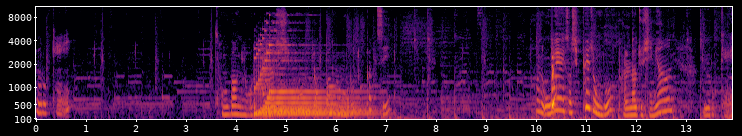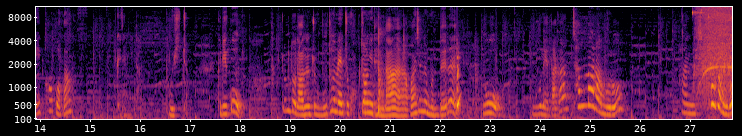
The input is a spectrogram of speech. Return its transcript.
이렇게 정방향으로 발라주시고 역방향으로 똑같이 한 5회에서 10회 정도 발라주시면 이렇게 커버가 이렇게 됩니다. 보이시죠? 그리고 좀 더 나는 좀 묻음에 좀 걱정이 된다라고 하시는 분들은 이 부분에다가 찬바람으로 한 10초 정도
